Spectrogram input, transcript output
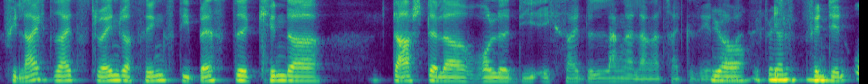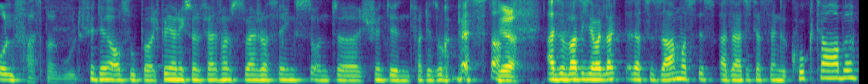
vielleicht seit Stranger Things die beste Kinderdarstellerrolle, die ich seit langer, langer Zeit gesehen ja, habe. Ich, ich ja, finde den unfassbar gut. Ich finde den auch super. Ich bin ja nicht so ein Fan von Stranger Things und äh, ich finde den, fand den sogar besser. Ja. Also, was ich aber dazu sagen muss, ist, also als ich das dann geguckt habe,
